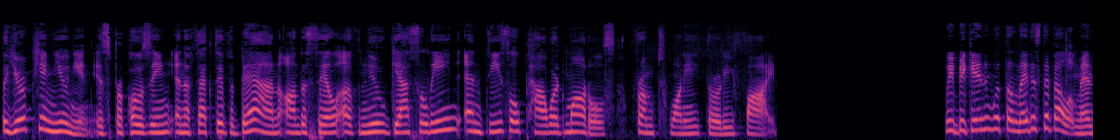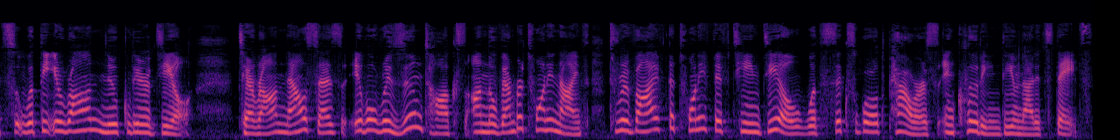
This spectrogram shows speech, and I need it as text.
The European Union is proposing an effective ban on the sale of new gasoline and diesel powered models from 2035. We begin with the latest developments with the Iran nuclear deal. Tehran now says it will resume talks on November 29th to revive the 2015 deal with six world powers, including the United States.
